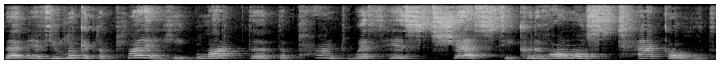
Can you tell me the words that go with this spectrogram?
that if you look at the play, he blocked the, the punt with his chest. He could have almost tackled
